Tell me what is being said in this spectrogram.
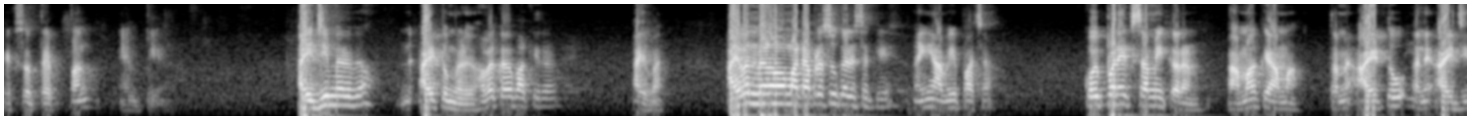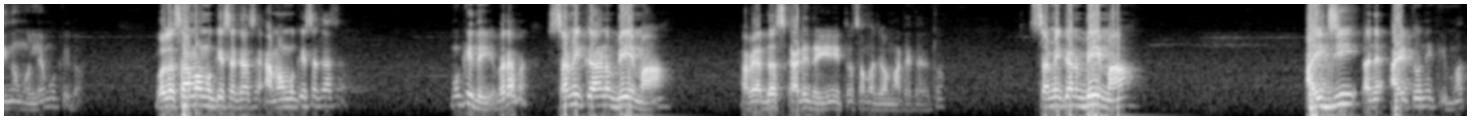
એકસો ત્રેપન એમપીએ આઈજી મેળવ્યો? I2 મેળવ્યો. હવે કયો બાકી રહ્યો? I1 I1 મેળવવા માટે આપણે શું કરી શકીએ? અહીંયા આવીએ પાછા. કોઈ પણ એક સમીકરણ આમાં કે આમાં તમે I2 અને આઈજી નું મૂલ્ય મૂકી દો. બોલો શામાં મૂકી શકાશે? આમાં મૂકી શકાશે? મૂકી દઈએ બરાબર? સમીકરણ બે માં હવે આ દસ કાઢી દઈએ, એ તો સમજવા માટે કર્યું હતું. સમીકરણ બે માં આઈજી અને આઈ ની કિંમત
